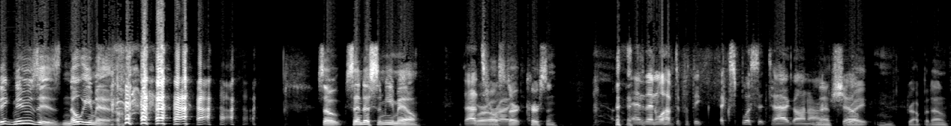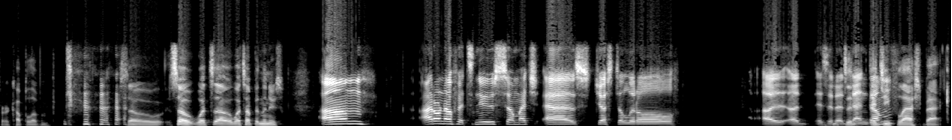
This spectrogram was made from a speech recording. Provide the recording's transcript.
Big news is no email. so send us some email, That's or I'll right. start cursing. and then we'll have to put the explicit tag on our That's show. right. Drop it down for a couple of them. so, so what's uh, what's up in the news? Um, I don't know if it's news so much as just a little. Uh, uh, is it It's addendum? edgy flashback.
